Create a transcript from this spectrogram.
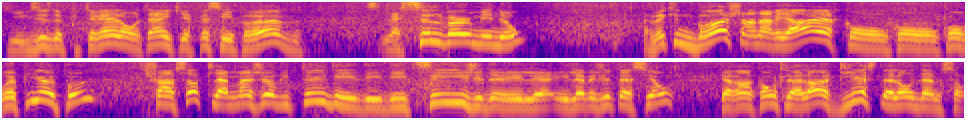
qui existe depuis très longtemps et qui a fait ses preuves, la Silver Minnow, avec une broche en arrière qu'on replie un peu, qui fait en sorte que la majorité des, tiges et, de, la, végétation que rencontre le leurre glisse le long de l'hameçon.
